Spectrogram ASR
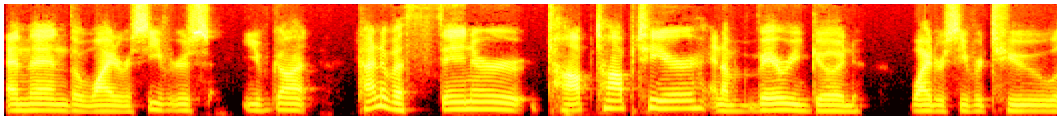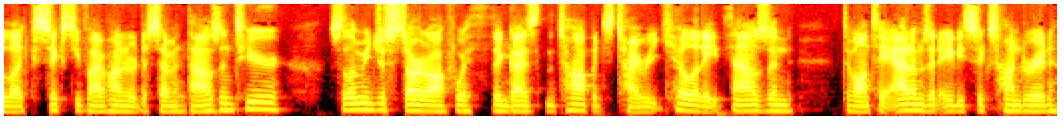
And then the wide receivers, you've got kind of a thinner top, top tier and a very good wide receiver to like 6,500 to 7,000 tier. So let me just start off with the guys at the top. It's Tyreek Hill at 8,000, Davante Adams at 8,600,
